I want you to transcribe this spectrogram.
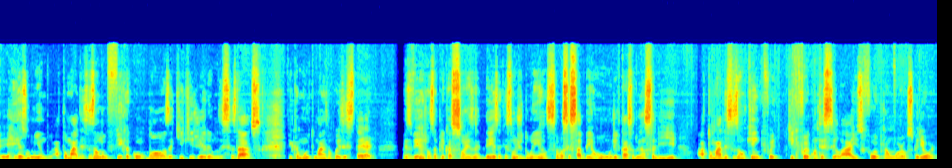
é, resumindo, a tomar decisão não fica com nós aqui que geramos esses dados. Fica muito mais uma coisa externa. Mas vejam as aplicações, né? Desde a questão de doença, você saber onde está essa doença ali, a tomar decisão, quem que foi, o que, que foi acontecer lá, isso foi para um órgão superior,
